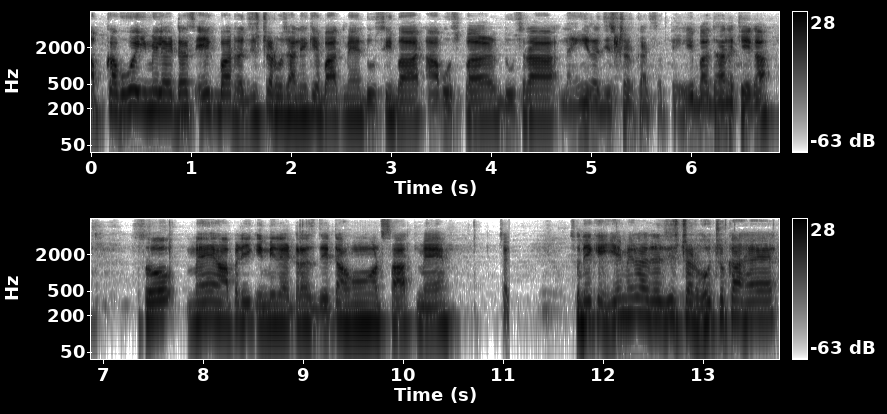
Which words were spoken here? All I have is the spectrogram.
आपका वो ईमेल एड्रेस एक बार रजिस्टर हो जाने के बाद में दूसरी बार आप उस पर दूसरा नहीं रजिस्टर कर सकते। ये बात ध्यान रखिएगा। सो मैं यहाँ पर एक ईमेल एड्रेस देता हूँ और साथ में सो देखिए, ये मेरा रजिस्टर हो चुका है।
